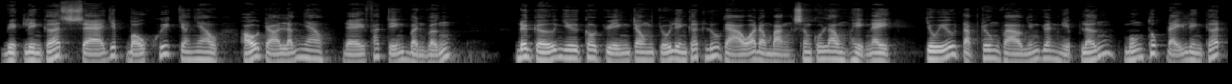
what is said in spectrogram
Việc liên kết sẽ giúp bổ khuyết cho nhau, hỗ trợ lẫn nhau để phát triển bền vững. Đơn cử như câu chuyện trong chuỗi liên kết lúa gạo ở đồng bằng sông Cửu Long hiện nay chủ yếu tập trung vào những doanh nghiệp lớn muốn thúc đẩy liên kết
